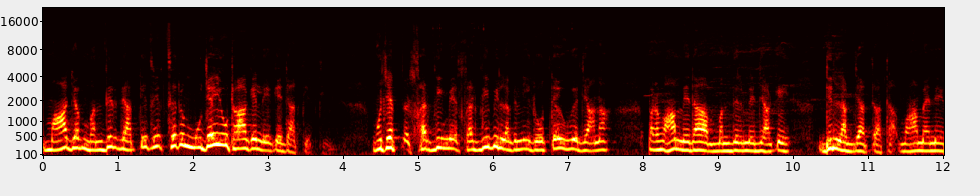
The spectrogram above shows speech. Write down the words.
माँ जब मंदिर जाती थी, सिर्फ़ मुझे ही उठा के लेके जाती थी। मुझे सर्दी में, सर्दी भी लगनी, रोते हुए जाना, पर वहाँ मेरा मंदिर में जाके दिल लग जाता था। वहाँ मैंने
